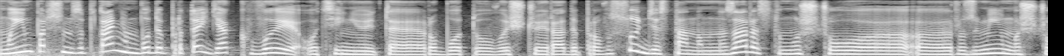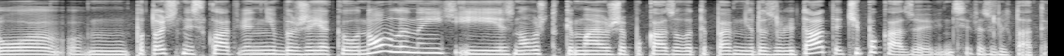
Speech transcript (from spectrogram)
Моїм першим запитанням буде про те, як ви оцінюєте роботу Вищої ради правосуддя станом на зараз, тому що е, розуміємо, що поточний склад він ніби вже як і оновлений, і знову ж таки має вже показувати певні результати. Чи показує він ці результати?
